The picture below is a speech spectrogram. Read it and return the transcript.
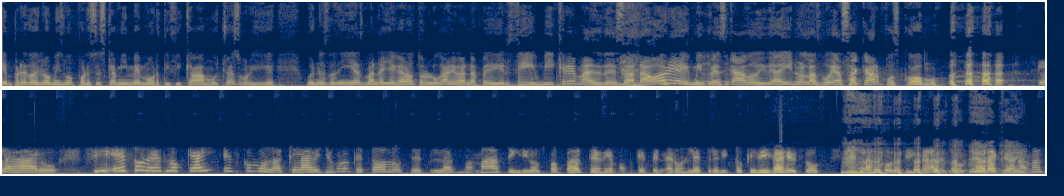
siempre doy lo mismo, por eso es que a mí me mortificaba mucho eso, porque dije, bueno, estas niñas van a llegar a otro lugar y van a pedir, sí, mi crema de zanahoria y mi pescado, y de ahí no las voy a sacar, pues ¿cómo? Claro, sí, eso es lo que hay, es como la clave. Yo creo que todos los las mamás y los papás tendríamos que tener un letrerito que diga eso en la cocina lo- para que, que nada más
